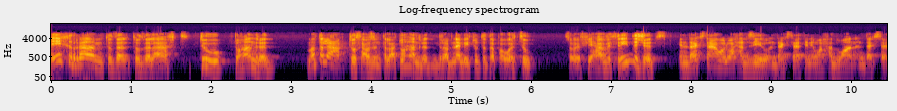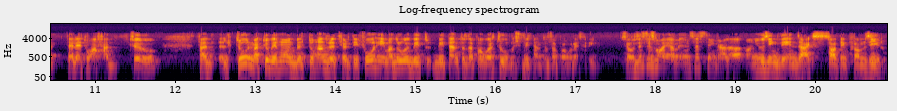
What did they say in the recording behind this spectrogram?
اخر رقم to the to the left 2 200 ما طلع 2000 طلع 200 ضربناه ب 2 to the power 2 so if you have 3 digits index تاع اول واحد 0 index تاع ثاني واحد 1 index تاع ثالث واحد 2 فال2 المكتوبه هون بال 234 هي مضروبة ب 10 to the power 2 مش ب 10 to the power 3 so this is why I'm insisting على on using the index starting from 0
